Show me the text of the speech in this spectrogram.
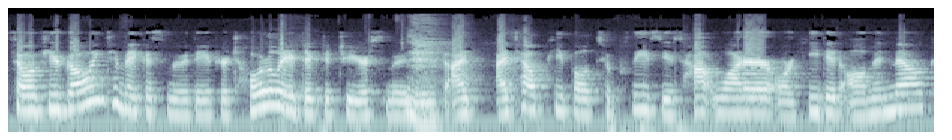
So if you're going to make a smoothie, if you're totally addicted to your smoothies, I, I tell people to please use hot water or heated almond milk.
